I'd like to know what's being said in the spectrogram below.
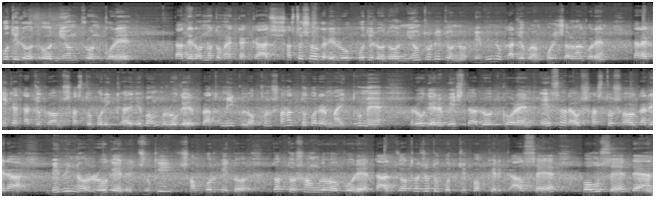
প্রতিরোধ ও নিয়ন্ত্রণ করে তাদের অন্যতম একটা কাজ। স্বাস্থ্য সহকারী রোগ প্রতিরোধ ও নিয়ন্ত্রণের জন্য বিভিন্ন কার্যক্রম পরিচালনা করেন। তারা টিকা কার্যক্রম, স্বাস্থ্য পরীক্ষা এবং রোগের প্রাথমিক লক্ষণ শনাক্ত করার মাধ্যমে রোগের বিস্তার রোধ করেন। এছাড়াও স্বাস্থ্য সহকারীরা বিভিন্ন রোগের ঝুঁকি সম্পর্কিত তথ্য সংগ্রহ করে তা যথাযথ কর্তৃপক্ষের কাছে পৌঁছে দেন।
